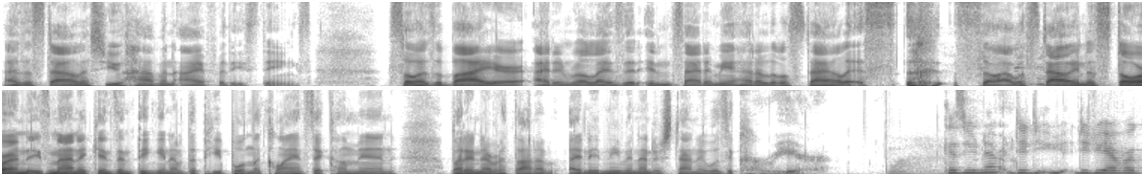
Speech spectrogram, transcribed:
as a stylist, you have an eye for these things. So as a buyer, I didn't realize that inside of me I had a little stylist. so I was styling a store and these mannequins and thinking of the people and the clients that come in. But I never thought of I didn't even understand it was a career. Because you never did you did you ever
